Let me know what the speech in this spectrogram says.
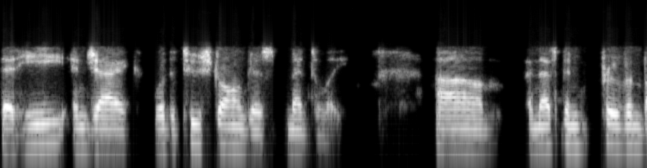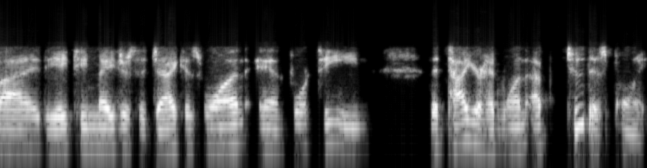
that he and Jack were the two strongest mentally. Um, and that's been proven by the 18 majors that Jack has won and 14 that Tiger had won up to this point.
